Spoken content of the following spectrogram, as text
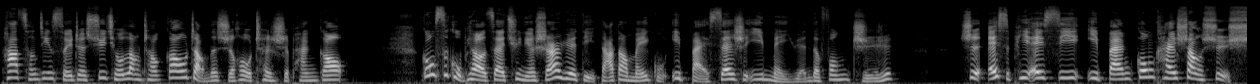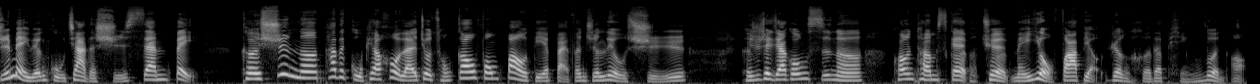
它曾经随着需求浪潮高涨的时候趁势攀高，公司股票在去年十二月底达到每股一百三十一美元的峰值，是 SPAC 一般公开上市十美元股价的十三倍。可是呢，它的股票后来就从高峰暴跌百分之六十。可是这家公司呢，QuantumScape 却没有发表任何的评论啊。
